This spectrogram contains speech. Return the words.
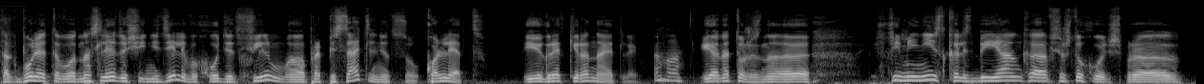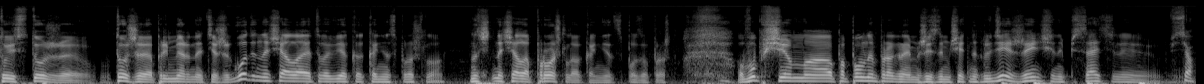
Так, более того, на следующей неделе выходит фильм про писательницу Колет. Ее играет Кира Найтли. Ага. И она тоже феминистка, лесбиянка, все что хочешь. Про, то есть тоже, тоже примерно те же годы начала этого века, конец прошлого. Начало прошлого, конец позапрошлого. В общем, э, по полной программе «Жизнь замечательных людей», женщины, писатели. Все,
